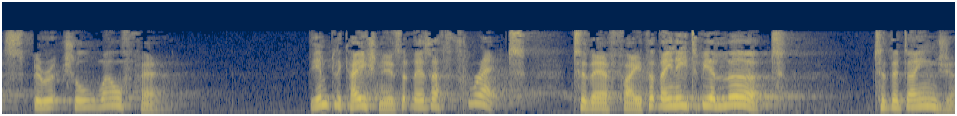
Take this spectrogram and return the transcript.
spiritual welfare. The implication is that there's a threat to their faith, that they need to be alert to the danger.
